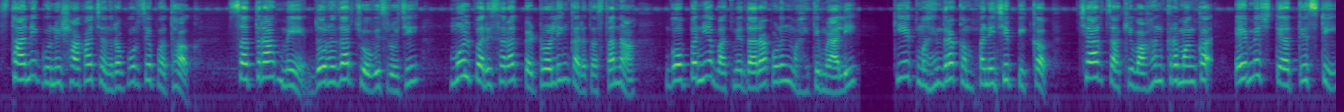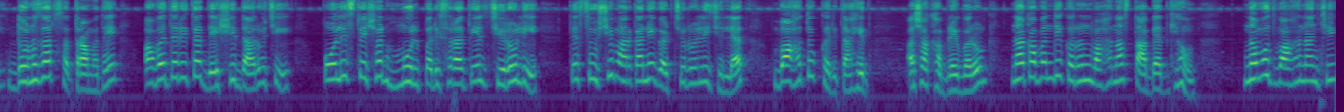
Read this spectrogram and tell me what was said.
स्थानिक गुन्हे शाखा चंद्रपूरचे पथक सतरा मे दोन हजार चोवीस रोजी मूल परिसरात पेट्रोलिंग करत असताना गोपनीय बातमीदाराकडून माहिती मिळाली की एक महिंद्रा कंपनीची पिकअप चार चाकी वाहन क्रमांक एम एच तेहतीस टी दोन हजार सतरामध्ये अवैधरित्या देशी दारूची पोलीस स्टेशन मूल परिसरातील चिरोली ते सुशी मार्गाने गडचिरोली जिल्ह्यात वाहतूक करीत आहेत. अशा खबरेवरून नाकाबंदी करून वाहनास ताब्यात घेऊन नमूद वाहनांची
